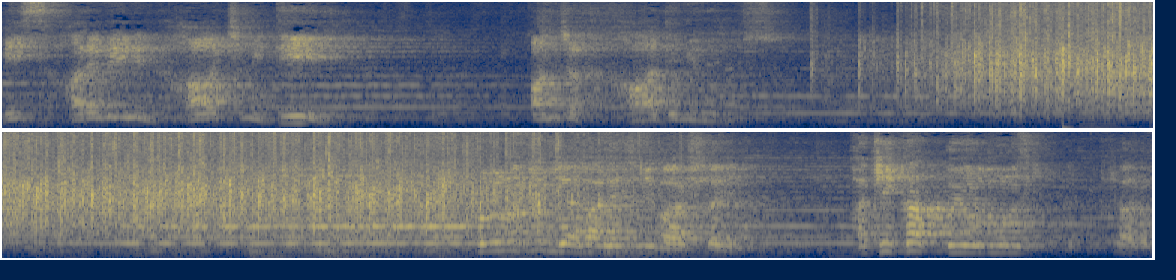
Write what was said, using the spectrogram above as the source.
Biz Haremeyn'in hakimi değil, ancak hadimi oluruz. Cehaletini bağışlayın. Hakikat buyurduğunuz gibi hünkârım.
